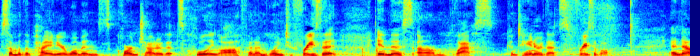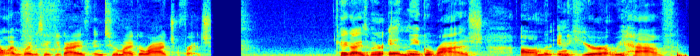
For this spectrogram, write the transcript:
some of the Pioneer Woman's corn chowder that's cooling off and I'm going to freeze it in this um, glass container that's freezable. And now I'm going to take you guys into my garage fridge. Okay guys, we're in the garage um, and in here we have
